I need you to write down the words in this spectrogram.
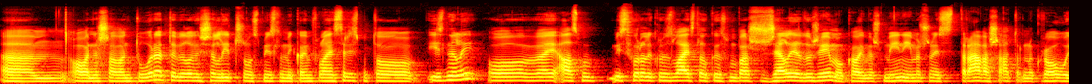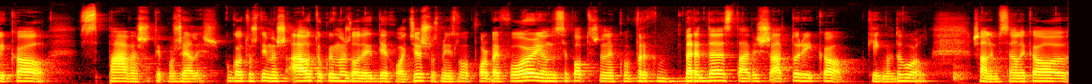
um, ova naša avantura, to je bilo više lično u smislu mi kao influenceri smo to izneli, ovaj, ali smo isfurali kroz lifestyle koji smo baš želi da doživimo, kao imaš mini, imaš onaj strava šator na krovu i kao spavaš te poželiš. Pogotovo što imaš auto koji možda ode gde hoćeš, u smislu 4x4 i onda se popneš na neko vrh brda, staviš šator i kao king of the world. Šalim se, ali kao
